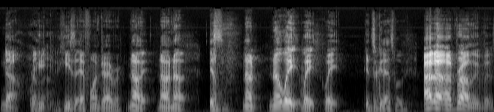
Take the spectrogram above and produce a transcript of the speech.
No, no, he, no. he's an F one driver? No, no, no. It's no, no. Wait, wait, wait. It's a good ass movie. I know probably, but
